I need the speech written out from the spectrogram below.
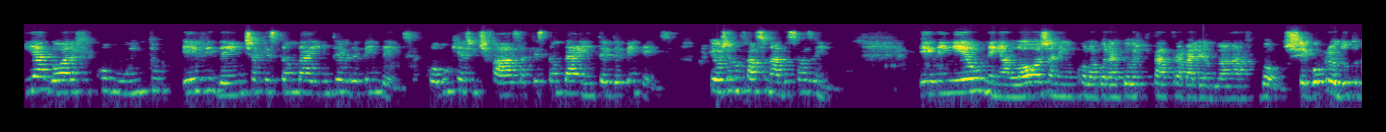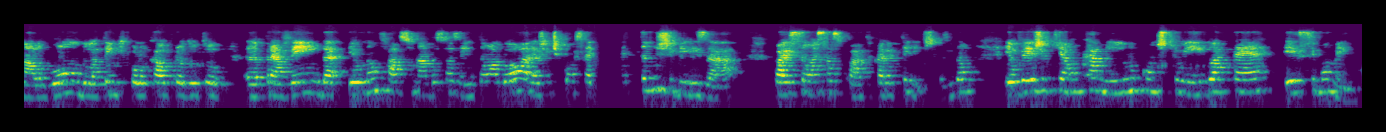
E agora ficou muito evidente a questão da interdependência. Como que a gente faz a questão da interdependência? Porque hoje eu não faço nada sozinho. E nem eu, nem a loja, nem o colaborador que está trabalhando lá na... Bom, chegou o produto na gôndola, tem que colocar o produto uh, para venda, eu não faço nada sozinho. Então, agora a gente consegue tangibilizar quais são essas quatro características. Então, eu vejo que é um caminho construído até esse momento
